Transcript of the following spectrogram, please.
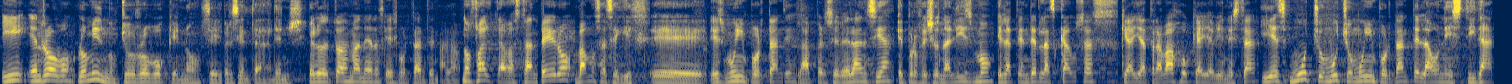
Y en robo, lo mismo, yo robo que no se presenta denuncia. Pero de todas maneras es importante. Nos falta bastante, pero vamos a seguir. Eh, es muy importante la perseverancia, el profesionalismo, el atender las causas, que haya trabajo, que haya bienestar. Y es mucho, mucho, muy importante la honestidad,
